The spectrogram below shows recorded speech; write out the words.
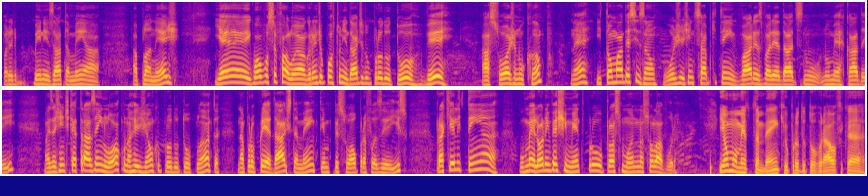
parabenizar também a, a Planege. E é igual você falou, é uma grande oportunidade do produtor ver a soja no campo, né, e tomar a decisão. Hoje a gente sabe que tem várias variedades no, no mercado aí, mas a gente quer trazer em loco na região que o produtor planta, na propriedade também, tem pessoal para fazer isso, para que ele tenha o melhor investimento para o próximo ano na sua lavoura. E é um momento também que o produtor rural fica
